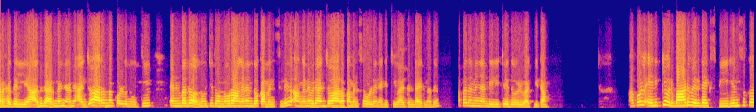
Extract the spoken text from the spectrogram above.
അർഹതയില്ല. അത് കാരണം ഞാൻ അഞ്ചോ ആറെണ്ണൊക്കെ ഉള്ളു നൂറ്റി എൺപതോ നൂറ്റി തൊണ്ണൂറോ അങ്ങനെ എന്തോ കമന്റ്സിൽ അങ്ങനെ ഒരു അഞ്ചോ ആറോ കമന്റ്സേ ഉള്ളു നെഗറ്റീവ് ആയിട്ടുണ്ടായിരുന്നത് അപ്പൊ തന്നെ ഞാൻ ഡിലീറ്റ് ചെയ്ത് ഒഴിവാക്കിട്ടാ. അപ്പോൾ എനിക്ക് ഒരുപാട് പേരുടെ എക്സ്പീരിയൻസ് ഒക്കെ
